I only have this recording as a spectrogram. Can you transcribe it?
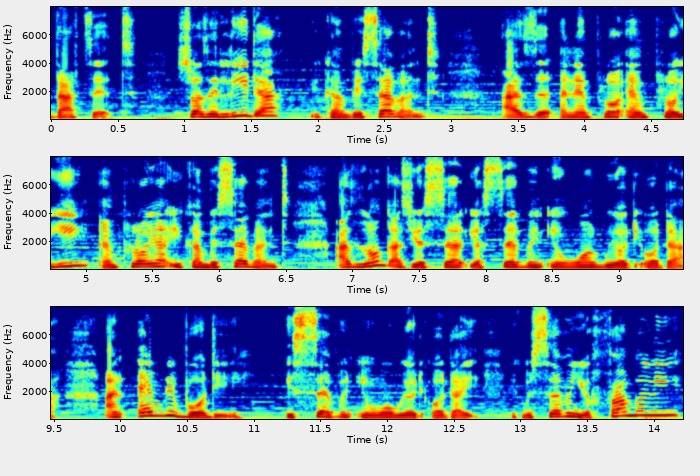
That's it. So as a leader, you can be a servant. As an employ, employee, employer, you can be a servant. As long as you're, ser- you're serving in one way or the other. And everybody is serving in one way or the other. You could be serving your family, you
